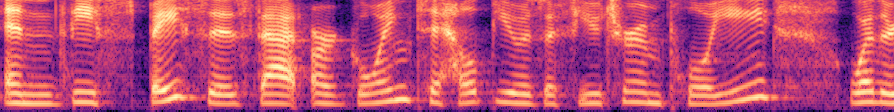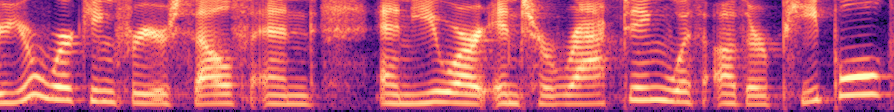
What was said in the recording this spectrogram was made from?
and these spaces that are going to help you as a future employee whether you're working for yourself and and you are interacting with other people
